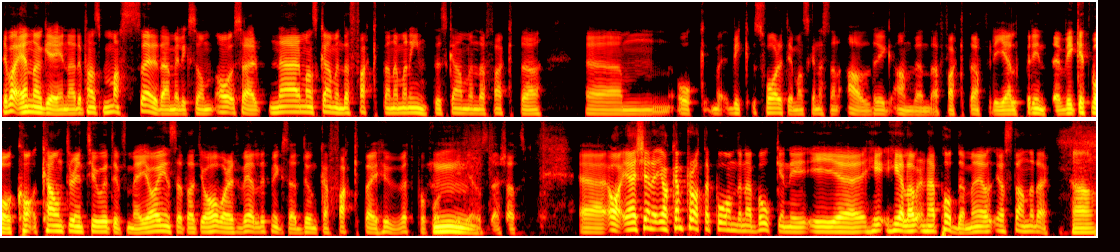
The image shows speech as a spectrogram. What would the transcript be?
det var en av grejerna. Det fanns massor i det där med liksom, så här, när man ska använda fakta, när man inte ska använda fakta. Um, och svaret är att man ska nästan aldrig använda fakta, för det hjälper inte. Vilket var counterintuitive för mig. Jag har insett att jag har varit väldigt mycket så här, dunka fakta i huvudet på folk mm. tidigare. Och så där, så att, uh, ja, jag, känner, jag kan prata på om den här boken i, i uh, he, hela den här podden, men jag, jag, stannar där. Ja.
